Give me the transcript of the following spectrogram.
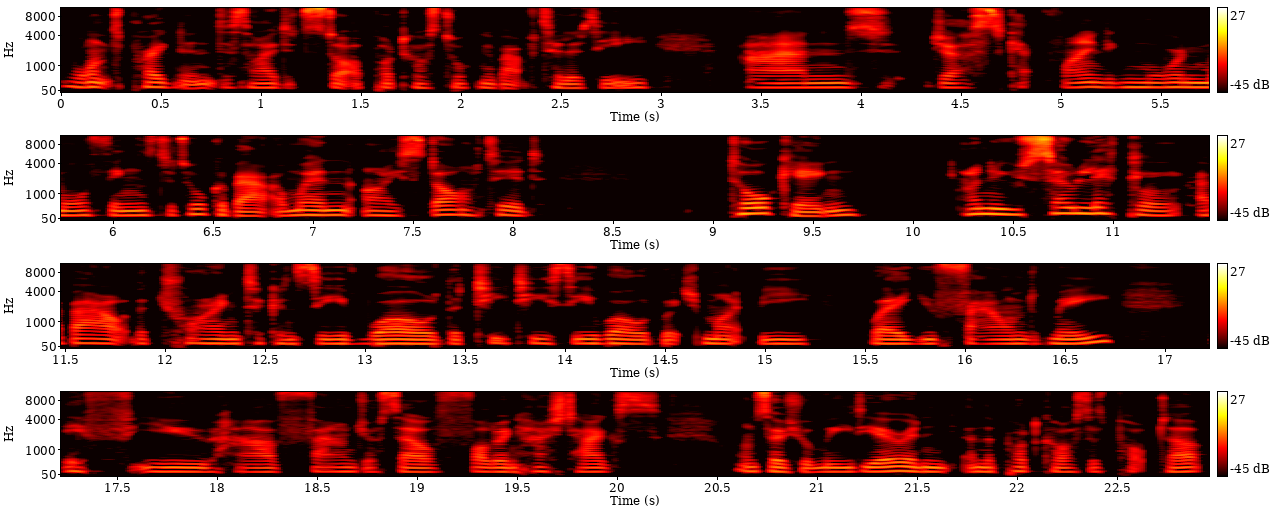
once pregnant, decided to start a podcast talking about fertility and just kept finding more and more things to talk about. And when I started talking, I knew so little about the trying to conceive world, the TTC world, which might be where you found me. If you have found yourself following hashtags on social media and, and the podcast has popped up,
